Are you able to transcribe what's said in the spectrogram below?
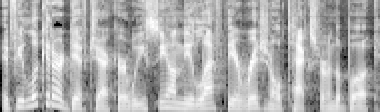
If you look at our diff checker, we see on the left the original text from the book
